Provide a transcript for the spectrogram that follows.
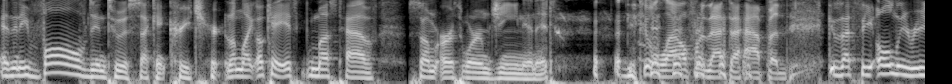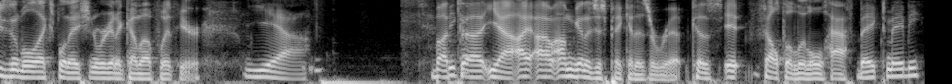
and then evolved into a second creature. And I'm like, okay, it must have some earthworm gene in it to allow for that to happen. Because that's the only reasonable explanation we're going to come up with here. yeah. But Because- uh, yeah, I, I, I'm going to just pick it as a rip because it felt a little half baked, maybe.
